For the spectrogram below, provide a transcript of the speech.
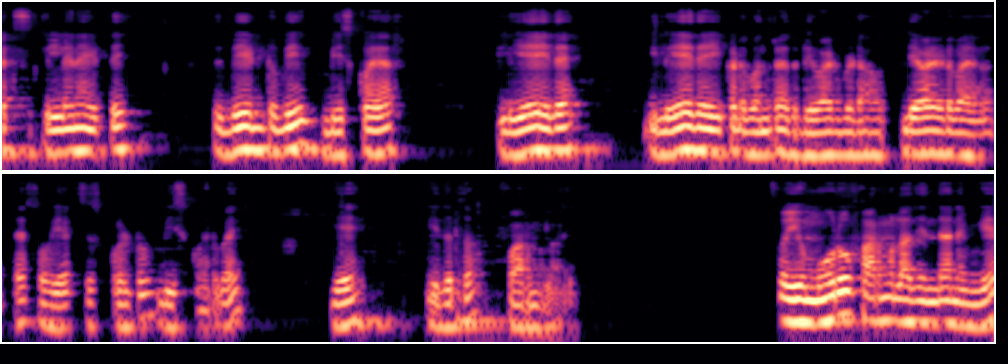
X ಇಲ್ಲೇನೆ ಇಟ್ಟು. B into B B square ಇಲ್ಲಿ ಎ ಇದೆ. ಇಲ್ಲಿ ಎ ಇದೆ. ಈ ಕಡೆ ಬಂದರೆ ಅದು ಡಿವೈಡ್ ಬಿಡ ಡಿವೈಡೆಡ್ ಬೈ ಆಗುತ್ತೆ. So X is equal to B square by A ಇದ್ರದ್ದು ಫಾರ್ಮುಲಾ ಆಯಿತು. ಸೊ ಈ ಮೂರು ಫಾರ್ಮುಲಾದಿಂದ ನಿಮಗೆ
